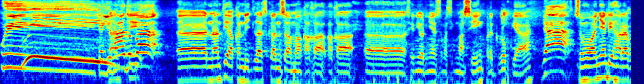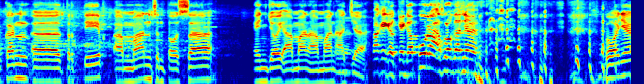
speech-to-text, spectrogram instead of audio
Wih. Kayak gimana tuh Pak? eh, nanti akan dijelaskan sama kakak-kakak eh, seniornya masing-masing per grup ya. Ya. Semuanya diharapkan eh, tertib, aman, sentosa, enjoy, aman-aman aja. Pakai kayak kayak gapura slogannya. Pokoknya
